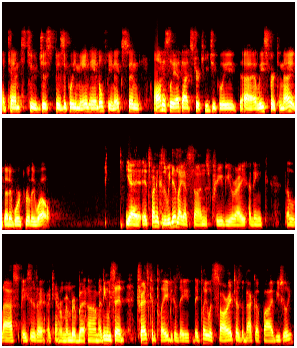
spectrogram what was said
attempt to just physically manhandle Phoenix. And honestly, I thought strategically, uh, at least for tonight, that it worked really well. Yeah, it's funny because we did like a Suns preview, right? I think the last spaces, I, I can't remember, but um, I think we said Trez could play because they, they play with Saric as the backup five usually.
